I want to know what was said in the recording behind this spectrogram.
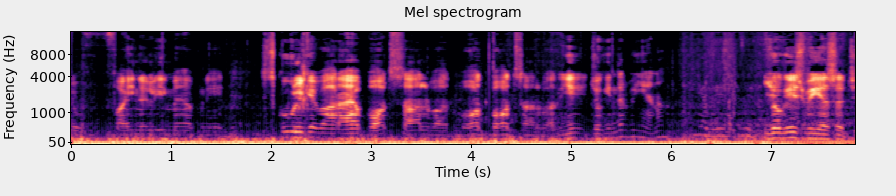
तो फाइनली मैं अपने के बाहर आया, बहुत साल बाद, बहुत बहुत साल बाद। ये जोगिंदर भैया है ना? योगेश भैया, सच।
